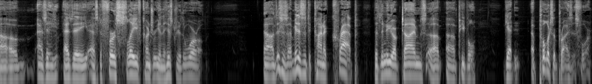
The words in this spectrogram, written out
uh, as a as a as the first slave country in the history of the world. Uh, this is I mean this is the kind of crap that the New York Times uh, uh people get uh, Pulitzer prizes for.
